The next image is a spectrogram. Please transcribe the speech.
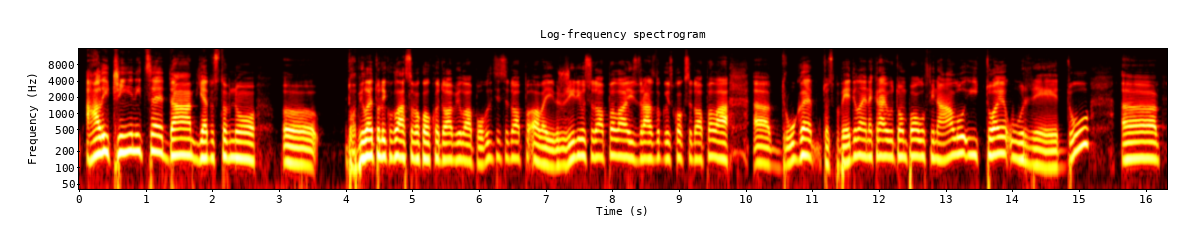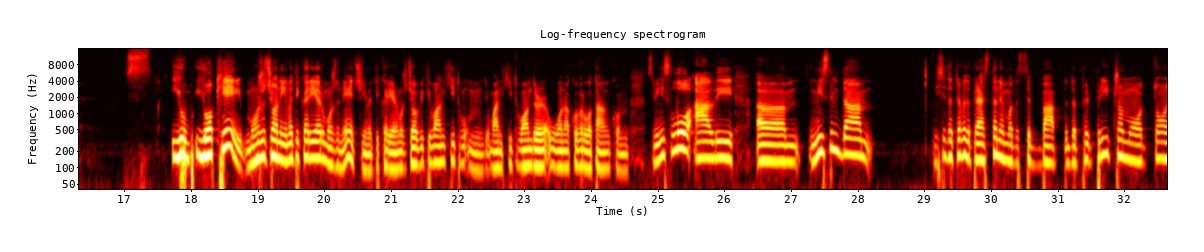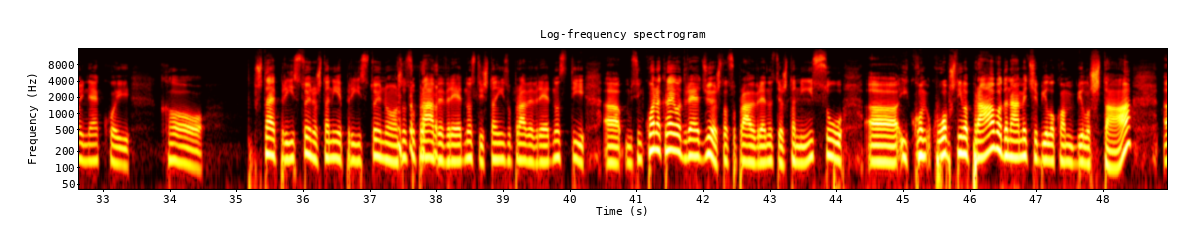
ali činjenica je da jednostavno uh, E, dobila je toliko glasova koliko je dobila, publici se dopala, ovaj, žiriju se dopala iz razloga iz kog se dopala, a, druga je, to je pobedila je na kraju u tom polufinalu i to je u redu. Uh, s- I, I okej, okay, možda će ona imati karijeru, možda neće imati karijeru, možda će ovo biti one hit, mm, one hit wonder u onako vrlo tankom smislu, ali um, mislim da mislim da treba da prestanemo da se ba, da pri- pričamo o toj nekoj kao šta je pristojno, šta nije pristojno, šta su prave vrednosti, šta nisu prave vrednosti. Uh, mislim, ko na kraju određuje šta su prave vrednosti, a šta nisu uh, i ko, ko uopšte ima pravo da nameće bilo kome bilo šta. Uh,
